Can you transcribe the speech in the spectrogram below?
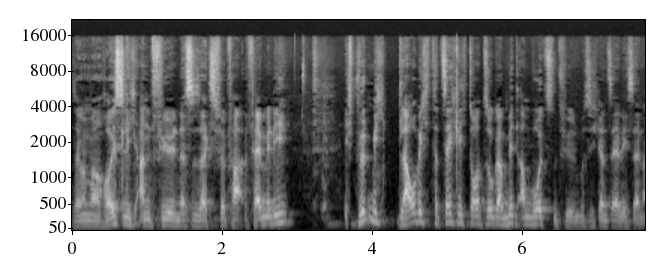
sagen wir mal, häuslich anfühlen, dass du sagst, für Family, ich würde mich, glaube ich, tatsächlich dort sogar mit am wohlsten fühlen, muss ich ganz ehrlich sein.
